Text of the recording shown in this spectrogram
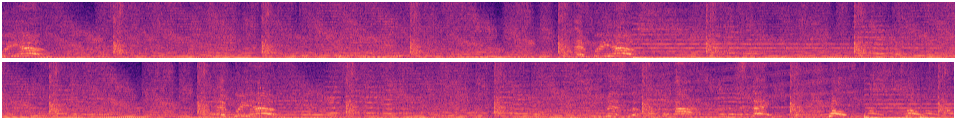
We have. And we have. And we have. Mr. I stay. Whoa,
